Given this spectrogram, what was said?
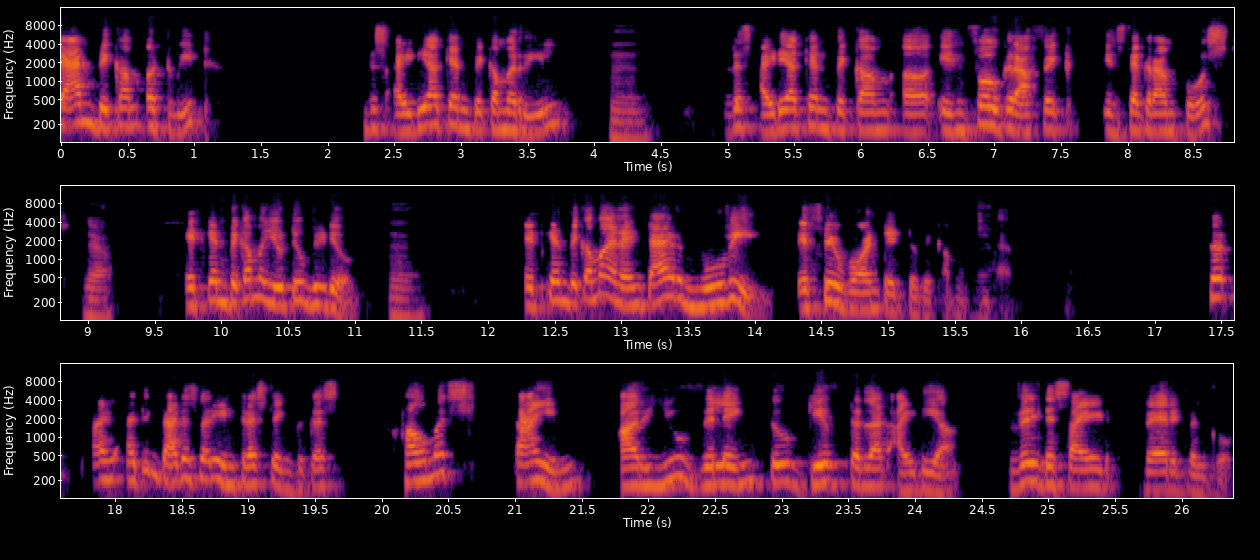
can become a tweet. This idea can become a reel. hmm. This idea can become a infographic Instagram post. Yeah. It can become a YouTube video. Hmm. It can become an entire movie if you want it to become an entire. So I, I think that is very interesting because how much time are you willing to give to that idea will decide where it will go.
